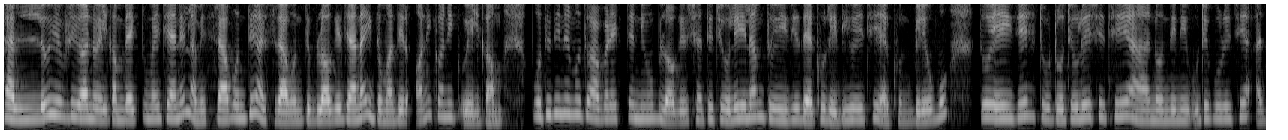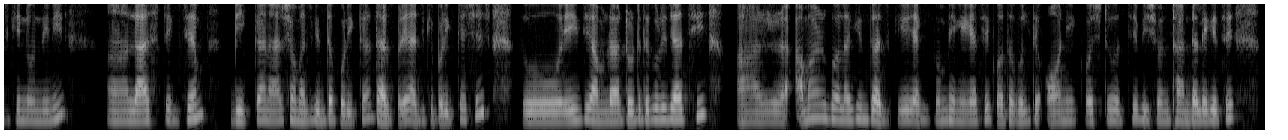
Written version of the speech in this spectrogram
Hello everyone welcome back to my channel আমি শ্রাবন্তী আর শ্রাবন্তী ব্লগে জানাই তোমাদের অনেক অনেক ওয়েলকাম প্রতিদিনের মতো আবার একটা নিউ ব্লগের সাথে চলে এলাম। তো এই যে দেখো রেডি হয়েছি, এখন বেরোবো। তো এই যে টোটো চলে এসেছে, আর নন্দিনী উঠে পড়েছে। আজকে নন্দিনীর লাস্ট এক্সাম বিজ্ঞান আর সমাজবিদ্যা পরীক্ষা। তারপরে আজকে পরীক্ষা শেষ। তো এই যে আমরা টোটোতে করে যাচ্ছি। আর আমার গলা কিন্তু আজকে একদম ভেঙে গেছে। কথা বলতে অনেক কষ্ট হচ্ছে, ভীষণ ঠান্ডা লেগেছে।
